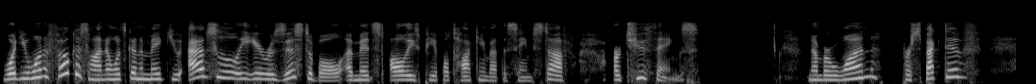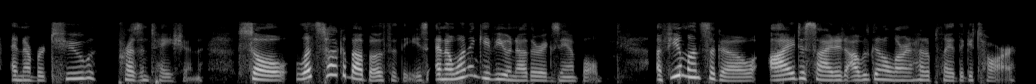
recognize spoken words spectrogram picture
What you want to focus on and what's going to make you absolutely irresistible amidst all these people talking about the same stuff are two things. Number one, perspective, and number two, presentation. So let's talk about both of these. And I want to give you another example. A few months ago, I decided I was going to learn how to play the guitar.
